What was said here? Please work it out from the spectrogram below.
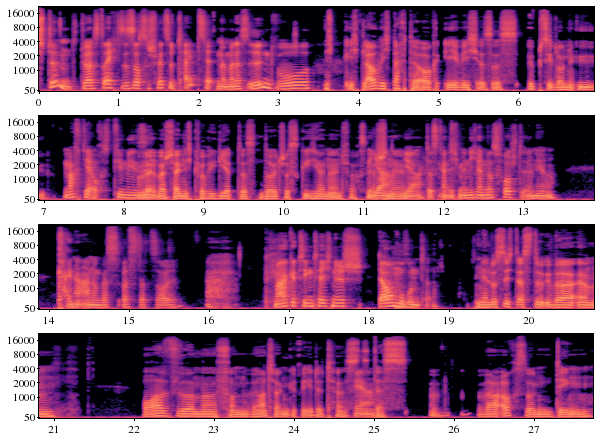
stimmt, du hast recht, es ist auch so schwer zu typesetten, wenn man das irgendwo. Ich, ich glaube, ich dachte auch ewig, es ist YÜ. Macht ja auch viel mehr Sinn. Wahrscheinlich korrigiert das ein deutsches Gehirn einfach sehr ja, schnell. Ja, das kann ich mir nicht anders vorstellen, ja. Keine Ahnung, was, was das soll. Ach, marketingtechnisch Daumen hm. runter. Ja, lustig, dass du über ähm, Ohrwürmer von Wörtern geredet hast. Ja. Das war auch so ein Ding,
